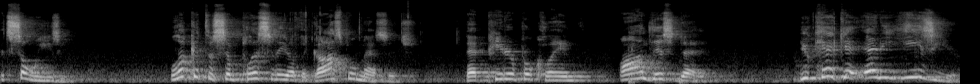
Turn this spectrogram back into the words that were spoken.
It's so easy. Look at the simplicity of the gospel message that Peter proclaimed on this day. You can't get any easier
